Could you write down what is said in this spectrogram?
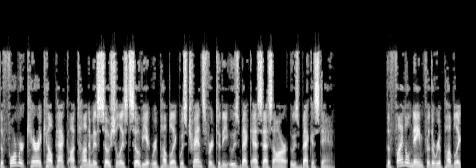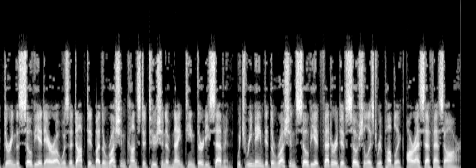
The former Karakalpak Autonomous Socialist Soviet Republic was transferred to the Uzbek SSR Uzbekistan. The final name for the republic during the Soviet era was adopted by the Russian Constitution of 1937, which renamed it the Russian Soviet Federative Socialist Republic RSFSR.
